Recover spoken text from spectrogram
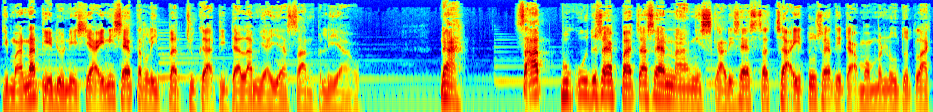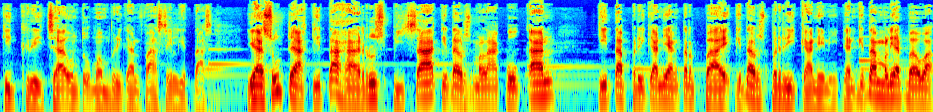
di mana di Indonesia ini saya terlibat juga di dalam yayasan beliau. Nah, saat buku itu saya baca saya nangis sekali. Saya sejak itu saya tidak mau menuntut lagi gereja untuk memberikan fasilitas. Ya sudah, kita harus bisa, kita harus melakukan, kita berikan yang terbaik, kita harus berikan ini. Dan kita melihat bahwa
